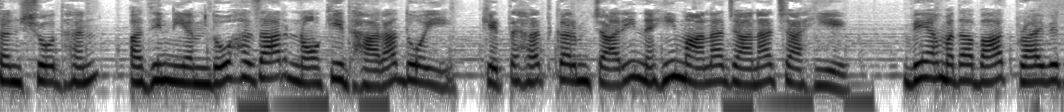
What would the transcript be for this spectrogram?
संशोधन अधिनियम 2009 की धारा दो के तहत कर्मचारी नहीं माना जाना चाहिए। वे Ahmedabad private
